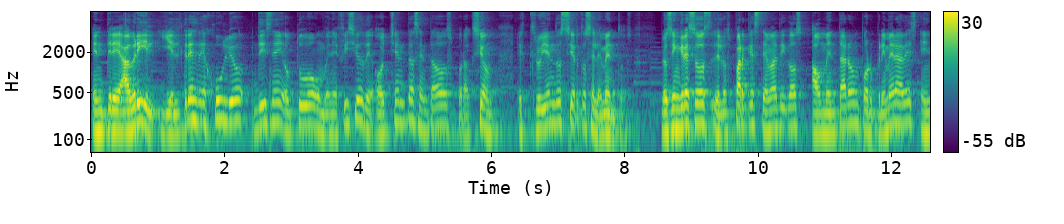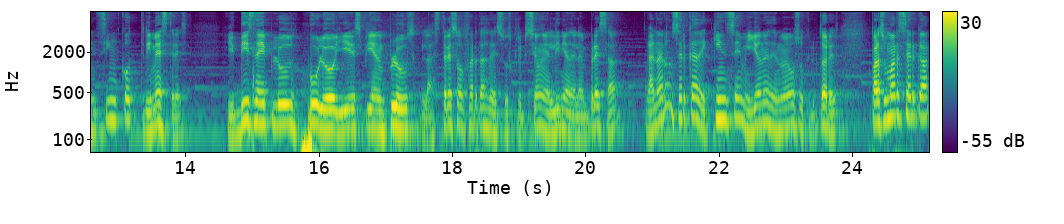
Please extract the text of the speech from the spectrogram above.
Entre abril y el 3 de julio, Disney obtuvo un beneficio de 80 centavos por acción, excluyendo ciertos elementos. Los ingresos de los parques temáticos aumentaron por primera vez en cinco trimestres. Y Disney Plus, Hulu y ESPN Plus, las tres ofertas de suscripción en línea de la empresa, ganaron cerca de 15 millones de nuevos suscriptores para sumar cerca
